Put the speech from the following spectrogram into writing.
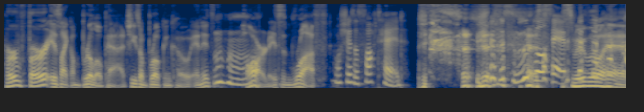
her fur is like a Brillo pad. She's a broken coat and it's Mhm. hard. It's rough. Well, she has a soft head. she has a smooth little head. smooth little head.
